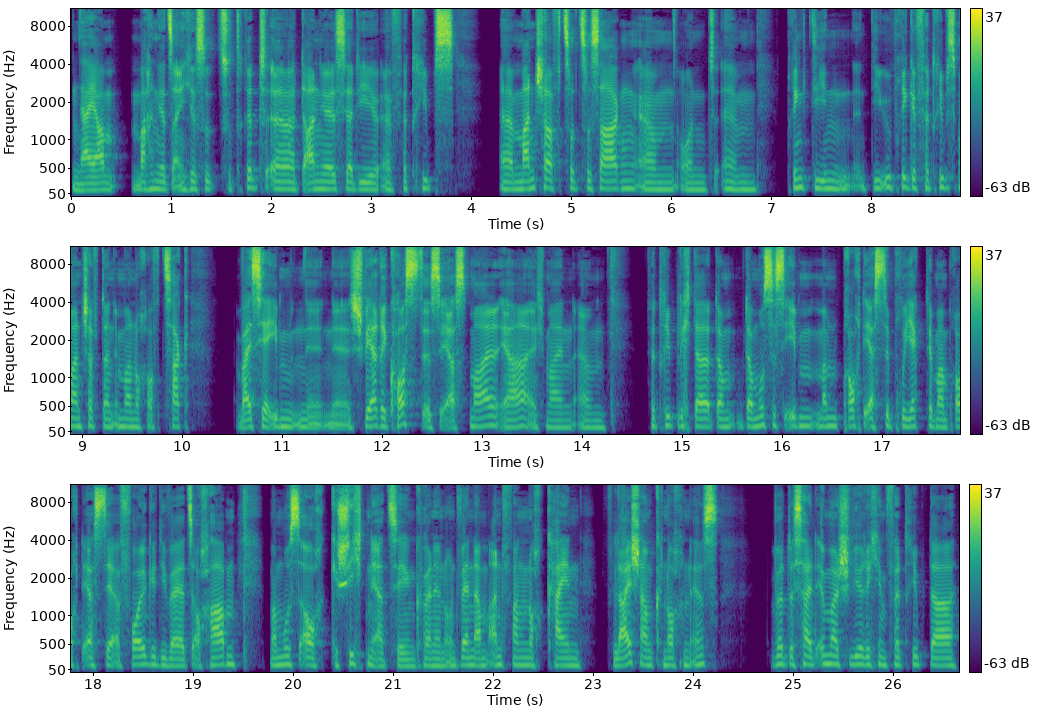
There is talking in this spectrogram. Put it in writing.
naja, machen jetzt eigentlich so zu dritt. Äh, Daniel ist ja die äh, Vertriebsmannschaft sozusagen ähm, und ähm, bringt die, die übrige Vertriebsmannschaft dann immer noch auf Zack, weil es ja eben eine, eine schwere Kost ist erstmal. Ja, ich meine, ähm, vertrieblich, da, da, da muss es eben, man braucht erste Projekte, man braucht erste Erfolge, die wir jetzt auch haben. Man muss auch Geschichten erzählen können. Und wenn am Anfang noch kein Fleisch am Knochen ist, wird es halt immer schwierig im Vertrieb da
